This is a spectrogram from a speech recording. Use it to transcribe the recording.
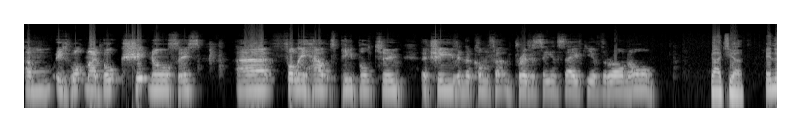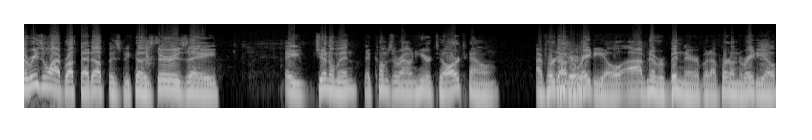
And is what my book, Shitnosis, uh, fully helps people to achieve in the comfort and privacy and safety of their own home. Gotcha. And the reason why I brought that up is because there is a a gentleman that comes around here to our town I've heard mm-hmm. on the mm-hmm. radio. I've never been there, but I've heard on the radio.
